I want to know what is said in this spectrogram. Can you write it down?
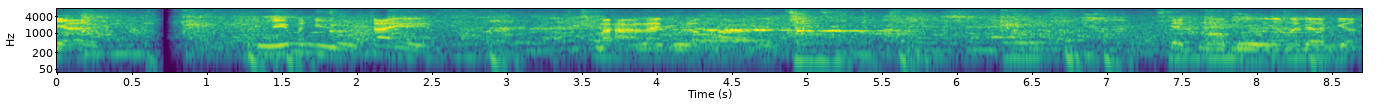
เยอะเลยอันนี้มันอยู่ใกล้มหาลัยบูรพาเลยเด็กมอบูจะมาเดินเยอะ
